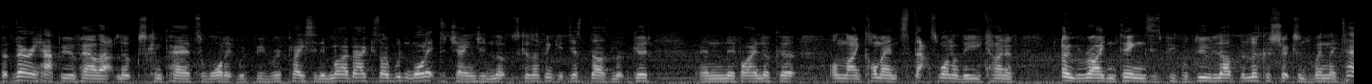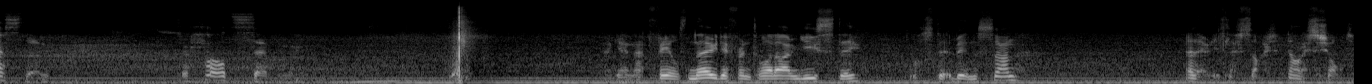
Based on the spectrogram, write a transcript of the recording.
But very happy with how that looks compared to what it would be replacing in my bag because I wouldn't want it to change in looks because I think it just does look good. And if I look at online comments, that's one of the kind of overriding things is people do love the look restrictions when they test them. So hard seven. Again, that feels no different to what I'm used to. Lost it a bit in the sun. And there it is, left side. Nice shot.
